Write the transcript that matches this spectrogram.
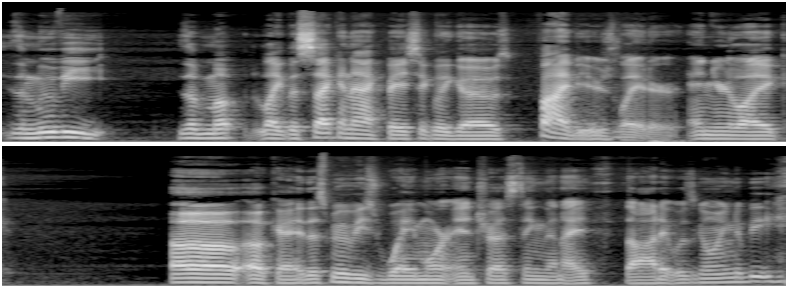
the movie the mo- like the second act basically goes five years later, and you're like, oh okay, this movie's way more interesting than I thought it was going to be.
